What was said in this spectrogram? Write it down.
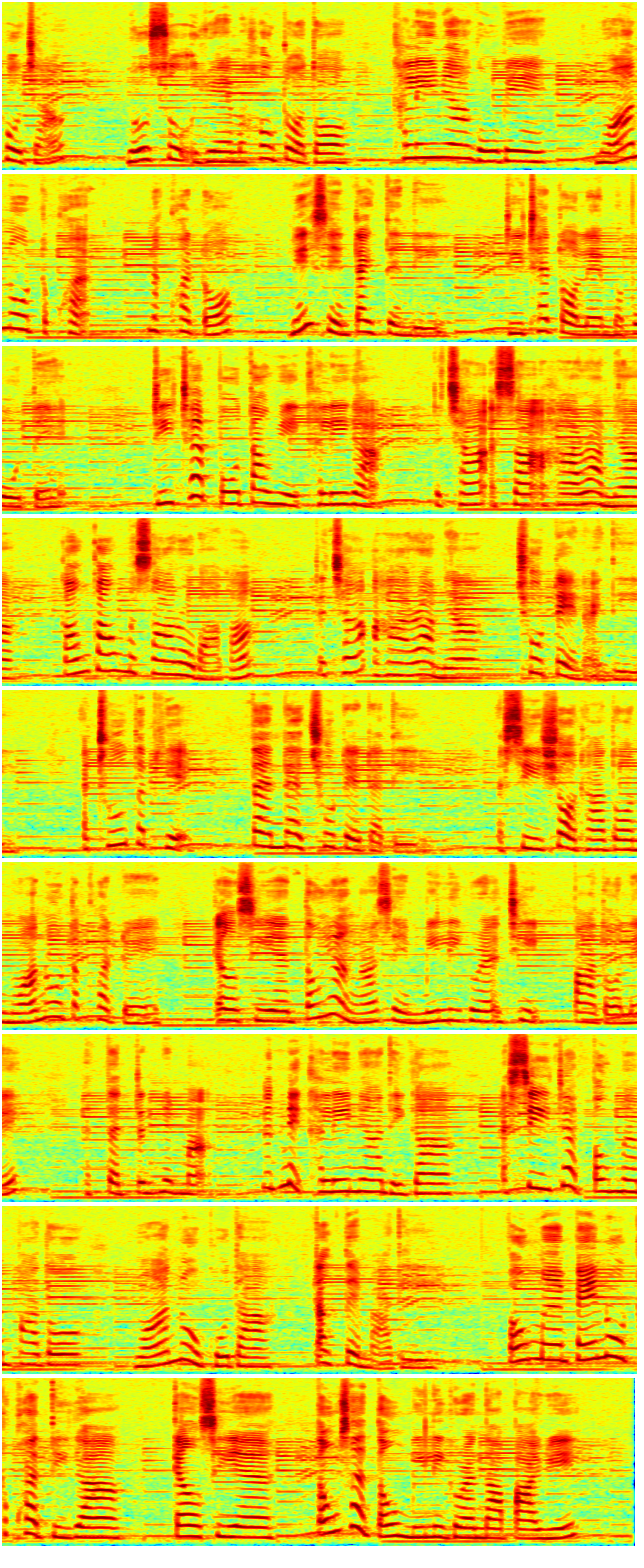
ထို့ကြောင့်နို့ဆုအရွယ်မဟုတ်တော့သောကလေးများကိုပင်နွားနို့တစ်ခွက်နှစ်ခွက်တော့နေ့စဉ်တိုက်တင်သည်ဒီထက်တော့လည်းမပိုသင့်ဒီထက်ပိုတောက်၍ကလေးကတခြားအစာအာဟာရများ ကောင်းကောင်းမစားတော့ပါကတခြားအာဟာရများချို့တဲ့နိုင်သည် အထူးသဖြင့်တန်တက်ချို့တဲ့တတ်သည် အစီလျှော့ထားသောနွားနို့တစ်ခွက်တွင်ကယ်ဆီယမ်350မီလီဂရမ်အထိပါတော်လဲအသက်တစ်နှစ်မှနှစ်နှစ်ကလေးများဒီကအစီတက်ပုံမှန်ပါသောနွားနို့ကိုသာတောက်တင်ပါသည် ပုံမှန်ပဲနို့တစ်ခွက်ဒီကကယ်ဆီယမ်33မီလီဂရမ်သာပါ၍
